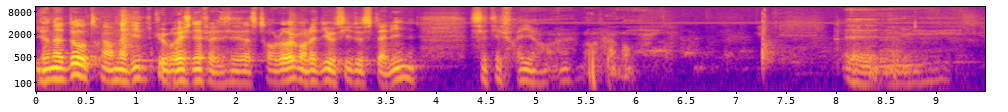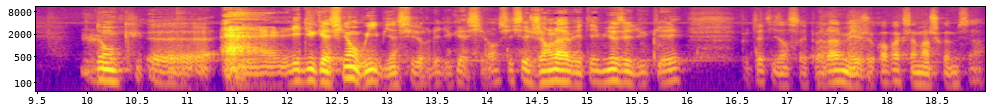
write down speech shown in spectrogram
il y en a d'autres, hein. on a dit que Brezhnev avait des astrologues, on l'a dit aussi de Staline, c'est effrayant. Hein. Euh, donc, euh, l'éducation, oui, bien sûr, l'éducation. Si ces gens-là avaient été mieux éduqués, peut-être ils n'en seraient pas là, mais je ne crois pas que ça marche comme ça.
